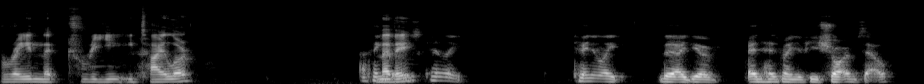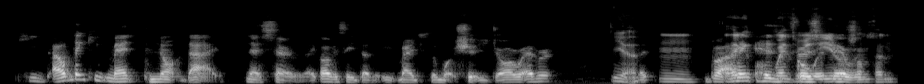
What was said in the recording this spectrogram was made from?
brain that created Tyler. I think Maybe. it was kind of like kind of like the idea of in his mind if he shot himself, he I don't think he meant to not die necessarily. Like obviously he does he manages to what shoot his jaw or whatever. Yeah. Mm. But I, think, his went through his goal ear there or was something.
